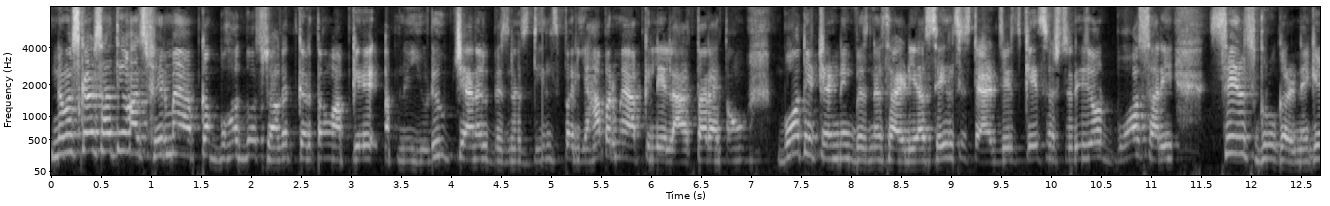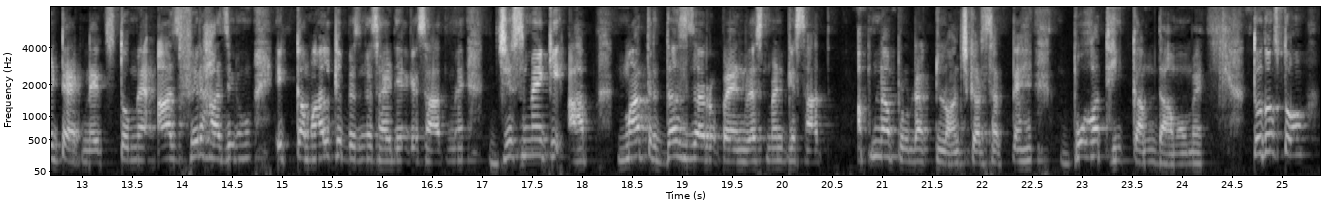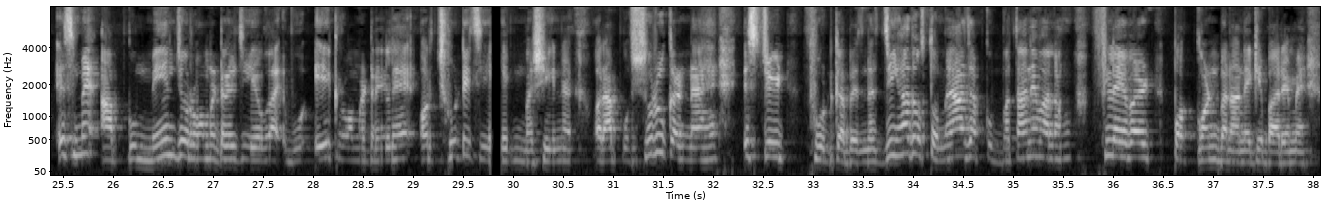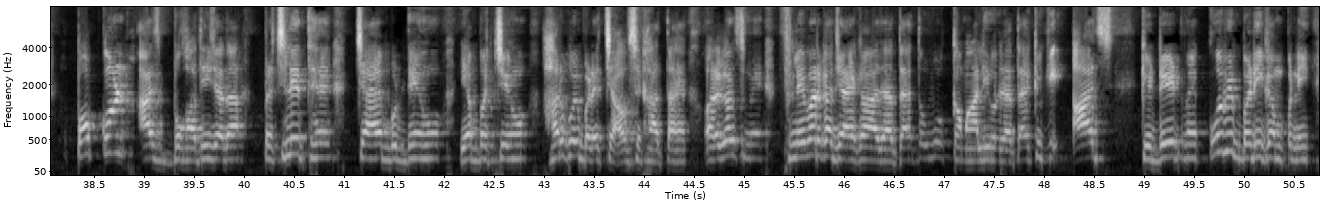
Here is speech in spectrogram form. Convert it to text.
नमस्कार साथियों, आज फिर मैं आपका बहुत बहुत स्वागत करता हूँ आपके अपने YouTube चैनल बिज़नेस डील्स पर। यहाँ पर मैं आपके लिए लाता रहता हूँ बहुत ही trending business idea sales strategies case studies और बहुत सारी सेल्स ग्रो करने के टेक्निक्स तो मैं आज फिर हाजिर हूँ एक कमाल के बिज़नेस आइडिया के साथ में, जिसमें कि आप मात्र दस हज़ार रुपए इन्वेस्टमेंट के साथ अपना प्रोडक्ट लॉन्च कर सकते हैं बहुत ही कम दामों में। तो दोस्तों, इसमें आपको मेन जो रॉ मटेरियल चाहिए होगा, वो एक रॉ मटेरियल है और छोटी सी एक मशीन है और आपको शुरू करना है स्ट्रीट फ़ूड का बिज़नेस जी हाँ दोस्तों, मैं आज आपको बताने वाला हूँ फ्लेवर्ड पॉपकॉर्न बनाने के बारे में। पॉपकॉर्न आज बहुत ही ज़्यादा प्रचलित है। चाहे बुढ़े हो या बच्चे हो, हर कोई बड़े चाव से खाता है। और अगर उसमें फ्लेवर का जायका आ जाता है तो वो कमाल ही हो जाता है। क्योंकि आज के डेट में कोई भी बड़ी कंपनी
